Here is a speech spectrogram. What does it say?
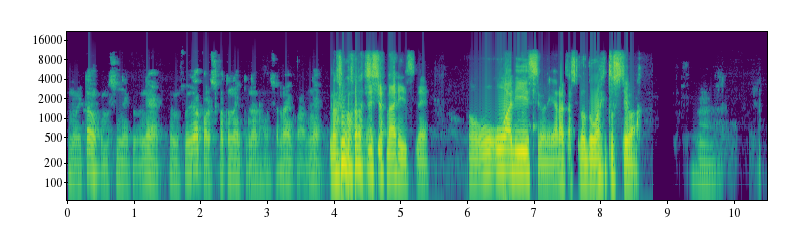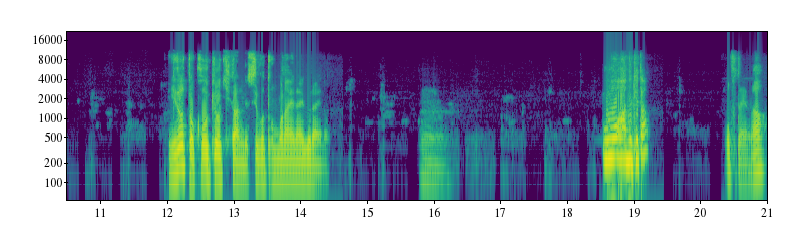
のいたのかもしれないけどね。でもそれだから仕方ないってなる話じゃないからね。なる話じゃないですね。お終わりですよね。やらかしの度合いとしては。うん。二度と公共機関で仕事もらえないぐらいの。うん。うわー抜けた？オフだよな。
